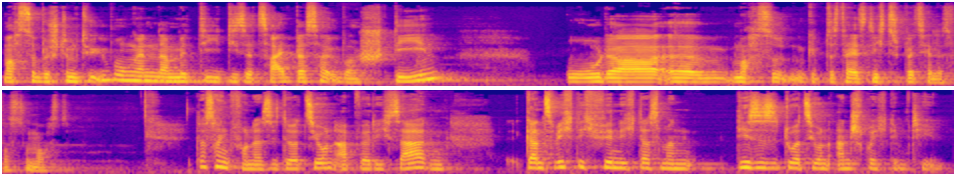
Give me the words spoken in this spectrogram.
machst du bestimmte Übungen, damit die diese Zeit besser überstehen? Oder äh, machst du, gibt es da jetzt nichts Spezielles, was du machst? Das hängt von der Situation ab, würde ich sagen. Ganz wichtig finde ich, dass man diese Situation anspricht im Team.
